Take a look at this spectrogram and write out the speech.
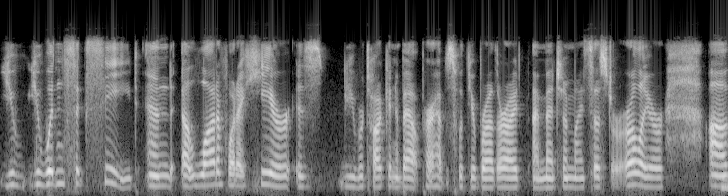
you you wouldn't succeed. And a lot of what I hear is you were talking about perhaps with your brother i, I mentioned my sister earlier uh,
